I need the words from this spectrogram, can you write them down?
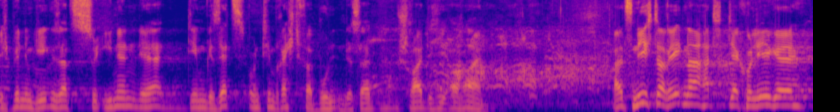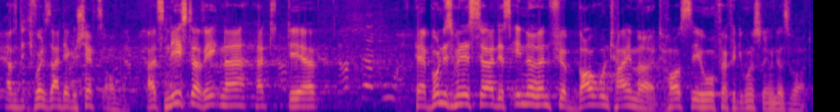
Ich bin im Gegensatz zu Ihnen ja, dem Gesetz und dem Recht verbunden. Deshalb schreite ich hier auch ein. Als nächster Redner hat der Kollege, also ich wollte sagen der Geschäftsordnung, als nächster Redner hat der Herr Bundesminister des Inneren für Bau und Heimat, Horst Seehofer, für die Bundesregierung das Wort.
